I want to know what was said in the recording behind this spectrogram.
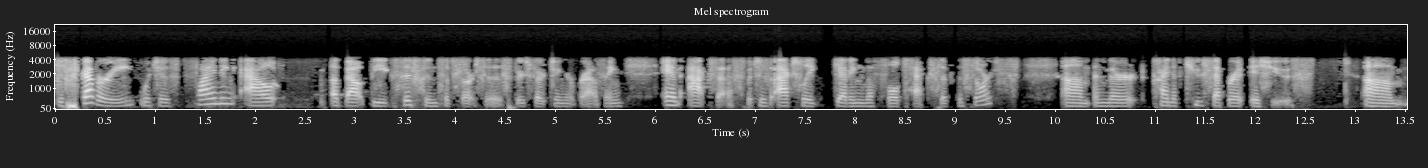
discovery, which is finding out about the existence of sources through searching or browsing, and access, which is actually getting the full text of the source. Um, and they're kind of two separate issues. Um,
